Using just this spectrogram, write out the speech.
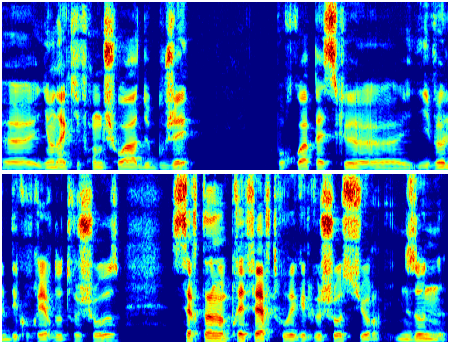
euh, il y en a qui feront le choix de bouger. Pourquoi? Parce que euh, veulent découvrir d'autres choses. Certains préfèrent trouver quelque chose sur une zone,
